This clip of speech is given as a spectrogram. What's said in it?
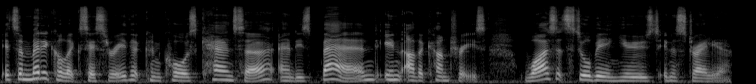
It's a medical accessory that can cause cancer and is banned in other countries. Why is it still being used in Australia?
